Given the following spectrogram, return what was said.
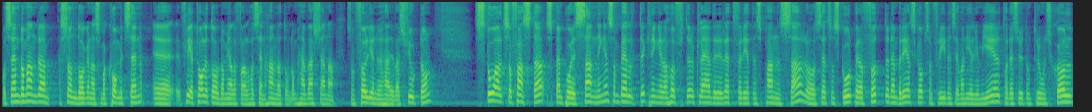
Och sen de andra söndagarna som har kommit sen, eh, flertalet av dem i alla fall, har sen handlat om de här verserna som följer nu här i vers 14. Stå alltså fasta, spänn på er sanningen som bälte kring era höfter och kläder i rättfärdighetens pansar och sätt som skor på era fötter den beredskap som fridens evangelium ger. Ta dessutom trons sköld,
